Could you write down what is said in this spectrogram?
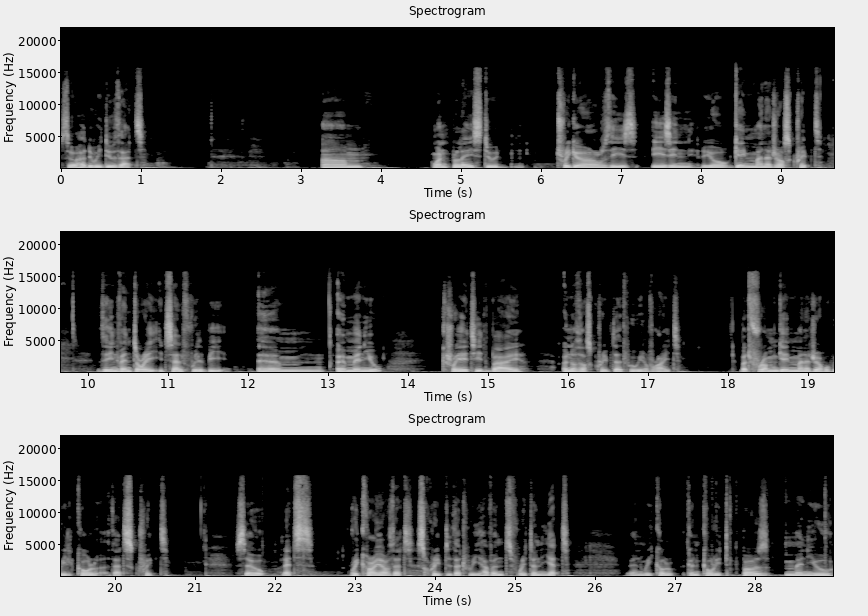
so how do we do that? Um, one place to trigger these is in your game manager script. The inventory itself will be um, a menu created by another script that we will write. But from game manager, we'll call that script. So let's require that script that we haven't written yet. And we call, can call it pause menu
